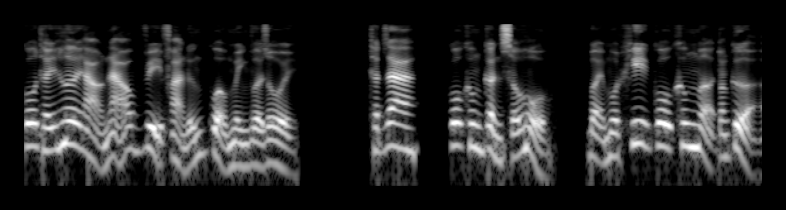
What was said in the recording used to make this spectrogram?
Cô thấy hơi ảo não vì phản ứng của mình vừa rồi. Thật ra, cô không cần xấu hổ, bởi một khi cô không mở toàn cửa,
